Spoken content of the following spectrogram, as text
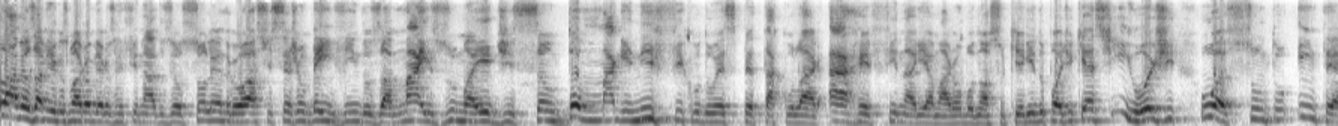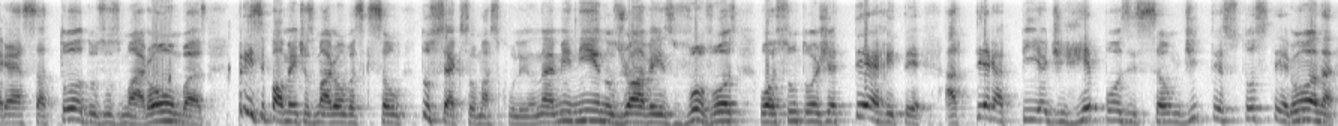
Olá, meus amigos marombeiros refinados, eu sou Leandro Oste, sejam bem-vindos a mais uma edição do magnífico, do espetacular A Refinaria Maromba, nosso querido podcast. E hoje o assunto interessa a todos os marombas, principalmente os marombas que são do sexo masculino, né? Meninos, jovens, vovôs. O assunto hoje é TRT, a terapia de reposição de testosterona.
